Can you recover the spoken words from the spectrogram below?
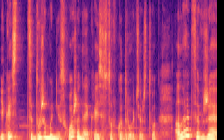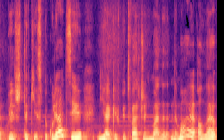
Якесь це дуже мені схоже на якесь совкодрочерство. Але це вже більш такі спекуляції, ніяких підтверджень в мене немає, але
